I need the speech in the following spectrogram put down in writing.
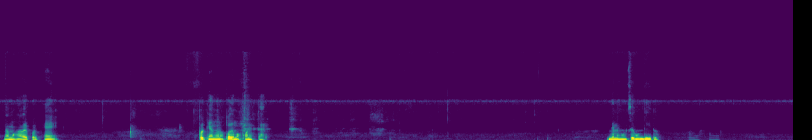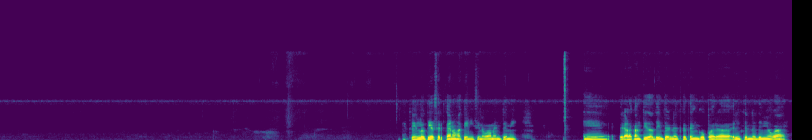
Vamos a ver por qué. Porque no nos podemos conectar. Denme un segundito. Estoy en los días cercanos a que inicie nuevamente mi eh, la cantidad de internet que tengo para el internet de mi hogar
